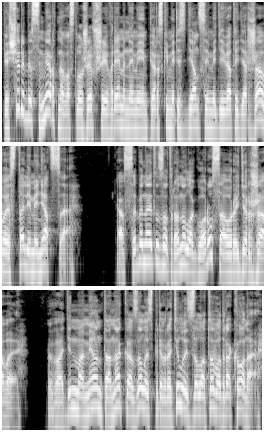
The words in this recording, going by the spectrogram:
пещеры Бессмертного, служившие временными имперскими резиденциями Девятой Державы, стали меняться. Особенно это затронуло гору с аурой Державы. В один момент она, казалось, превратилась в золотого дракона.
